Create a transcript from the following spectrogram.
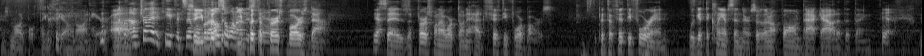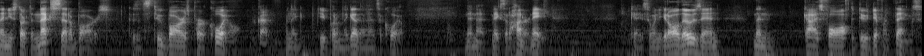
there's multiple things going on here. I'm Um, trying to keep it simple, you but I also the, want to you understand. put the first bars down. Yeah. Say the first one I worked on, it had 54 bars. You put the 54 in. We get the clamps in there so they're not falling back out of the thing. Yeah. Then you start the next set of bars because it's two bars per coil. Okay. When they you put them together, and it's a coil. Then that makes it 108. Okay, so when you get all those in, then guys fall off to do different things.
